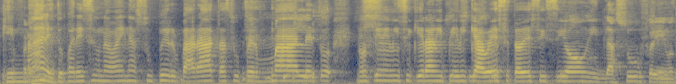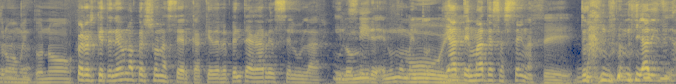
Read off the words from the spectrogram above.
Qué mal, esto parece una vaina súper barata, súper mal, esto no tiene ni siquiera ni pie ni cabeza esta decisión y la sufre y en otro momento no. Pero es que tener una persona cerca que de repente agarre el celular y lo mire en un momento, ya te mata esa escena. Sí. ya dices,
